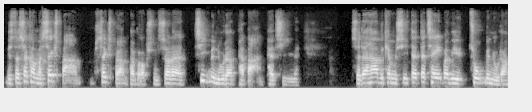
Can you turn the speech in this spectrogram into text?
hvis der så kommer seks, barn, seks børn per voksen, så er der 10 minutter per barn per time. Så der har vi, kan man sige, der, der taber vi to minutter.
